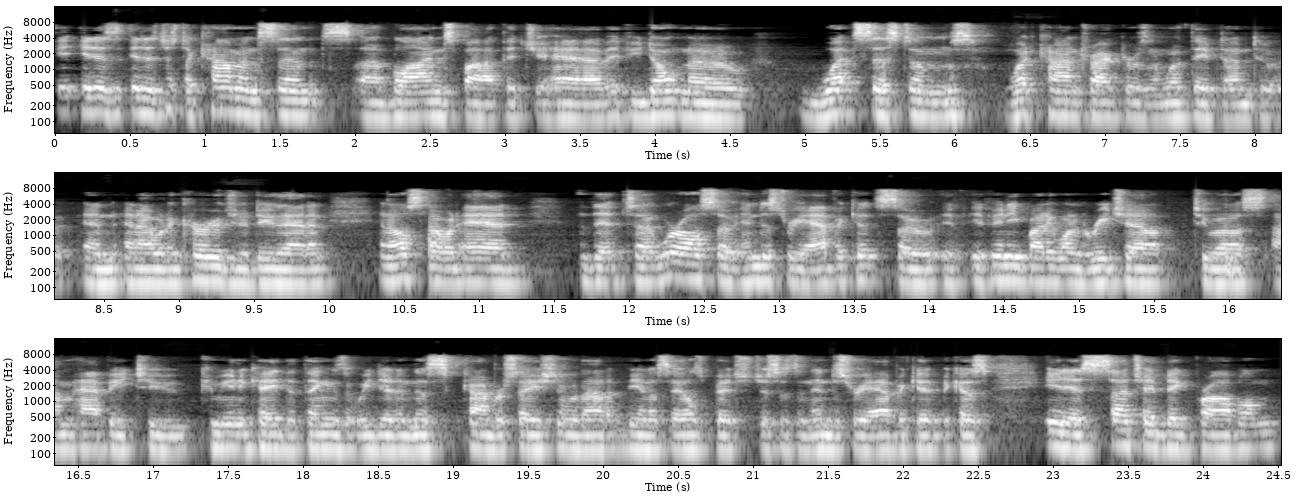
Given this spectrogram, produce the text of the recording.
it, it is it is just a common sense uh, blind spot that you have if you don't know what systems, what contractors, and what they've done to it. And and I would encourage you to do that. And and also I would add that uh, we're also industry advocates. So if, if anybody wanted to reach out to us, I'm happy to communicate the things that we did in this conversation without it being a sales pitch, just as an industry advocate, because it is such a big problem.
